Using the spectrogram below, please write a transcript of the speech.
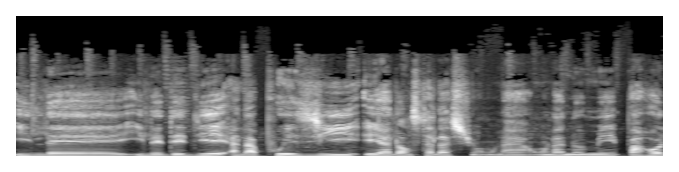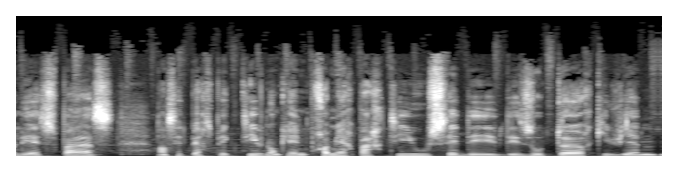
il est, dédié à la poésie et à l'installation. On l'a nommé Parole et Espace dans cette perspective. Donc, il y a une première partie où c'est des, auteurs qui viennent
